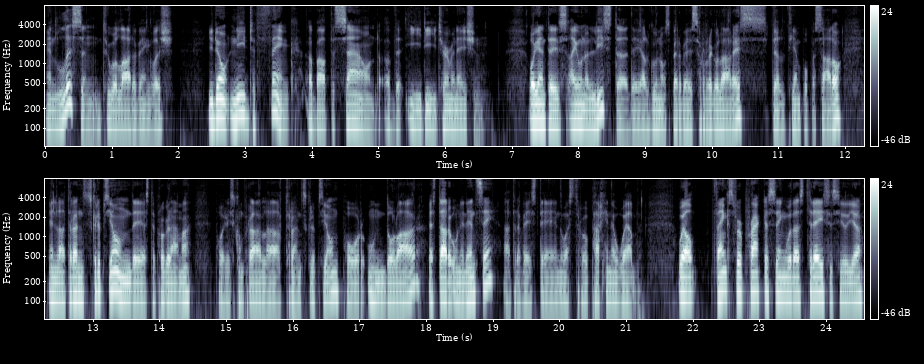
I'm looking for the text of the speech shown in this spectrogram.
and listen to a lot of English, you don't need to think about the sound of the ed termination. Oyentes, hay una lista de algunos verbos regulares del tiempo pasado en la transcripción de este programa. Puedes comprar la transcripción por un dólar estadounidense a través de nuestra página web. Well, thanks for practicing with us today, Cecilia.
